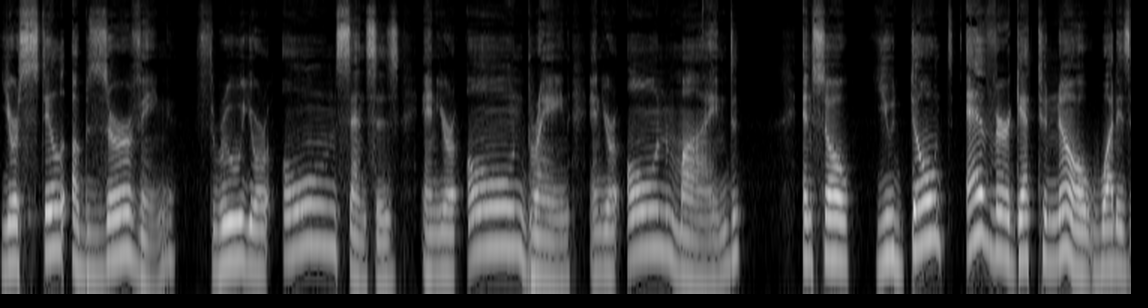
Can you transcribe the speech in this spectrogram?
you're still observing through your own senses and your own brain and your own mind. And so you don't ever get to know what is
